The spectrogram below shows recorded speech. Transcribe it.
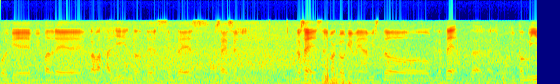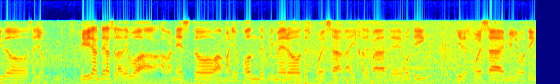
porque mi padre trabaja allí, entonces siempre es, o sea, es el es el banco que me ha visto crecer. Yo he comido, o sea, yo, mi vida entera se la debo a, Vanesto, a Mario Conde primero, después a la hija de, Botín y después a Emilio Botín.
